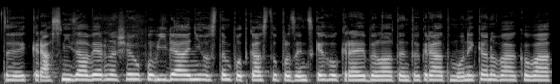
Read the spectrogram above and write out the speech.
To je krásný závěr našeho povídání. Hostem podcastu Plzeňského kraje byla tentokrát Monika Nováková,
